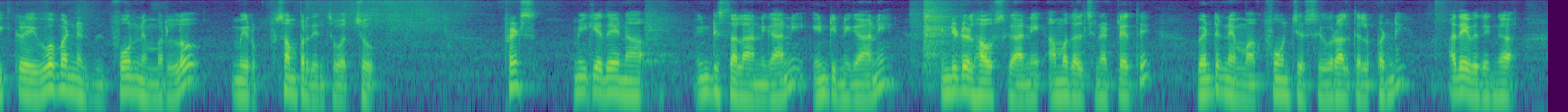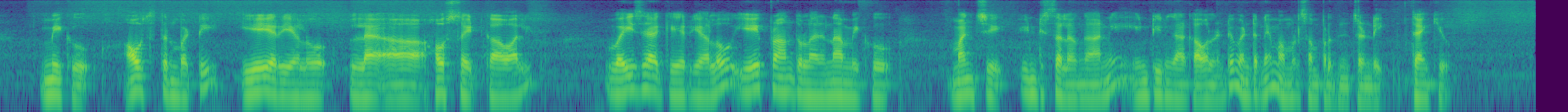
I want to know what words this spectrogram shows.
ఇక్కడ ఇవ్వబడిన ఫోన్ నెంబర్లో మీరు సంప్రదించవచ్చు. ఫ్రెండ్స్ మీకు ఏదైనా ఇంటి స్థలాన్ని కానీ ఇంటిని కానీ ఇండివిజువల్ హౌస్ కానీ అమ్మదలిచినట్లయితే వెంటనే మాకు ఫోన్ చేసి వివరాలు తెలపండి. అదేవిధంగా మీకు అవసరతను బట్టి ఏ ఏరియాలో హౌస్ సైట్ కావాలి వైజాగ్ ఏరియాలో ఏ ప్రాంతంలోనైనా మీకు మంచి ఇంటి స్థలం కానీ ఇంటిని కానీ కావాలంటే వెంటనే మమ్మల్ని సంప్రదించండి. Thank you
